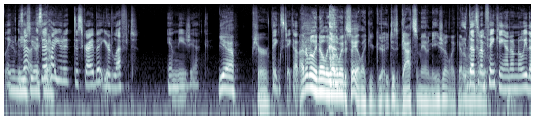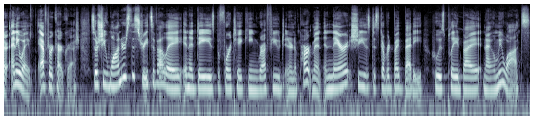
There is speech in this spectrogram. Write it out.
Like, is that, Amnesiac, is that yeah. how you describe it? You're left amnesiac. Yeah, sure. Thanks, Jacob. I don't really know the other way to say it. Like you, you just got some amnesia. Like I don't. That's really what I'm know. thinking. I don't know either. Anyway, after a car crash. So she wanders the streets of LA in a daze before taking refuge in an apartment. And there she is discovered by Betty, who is played by Naomi Watts.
